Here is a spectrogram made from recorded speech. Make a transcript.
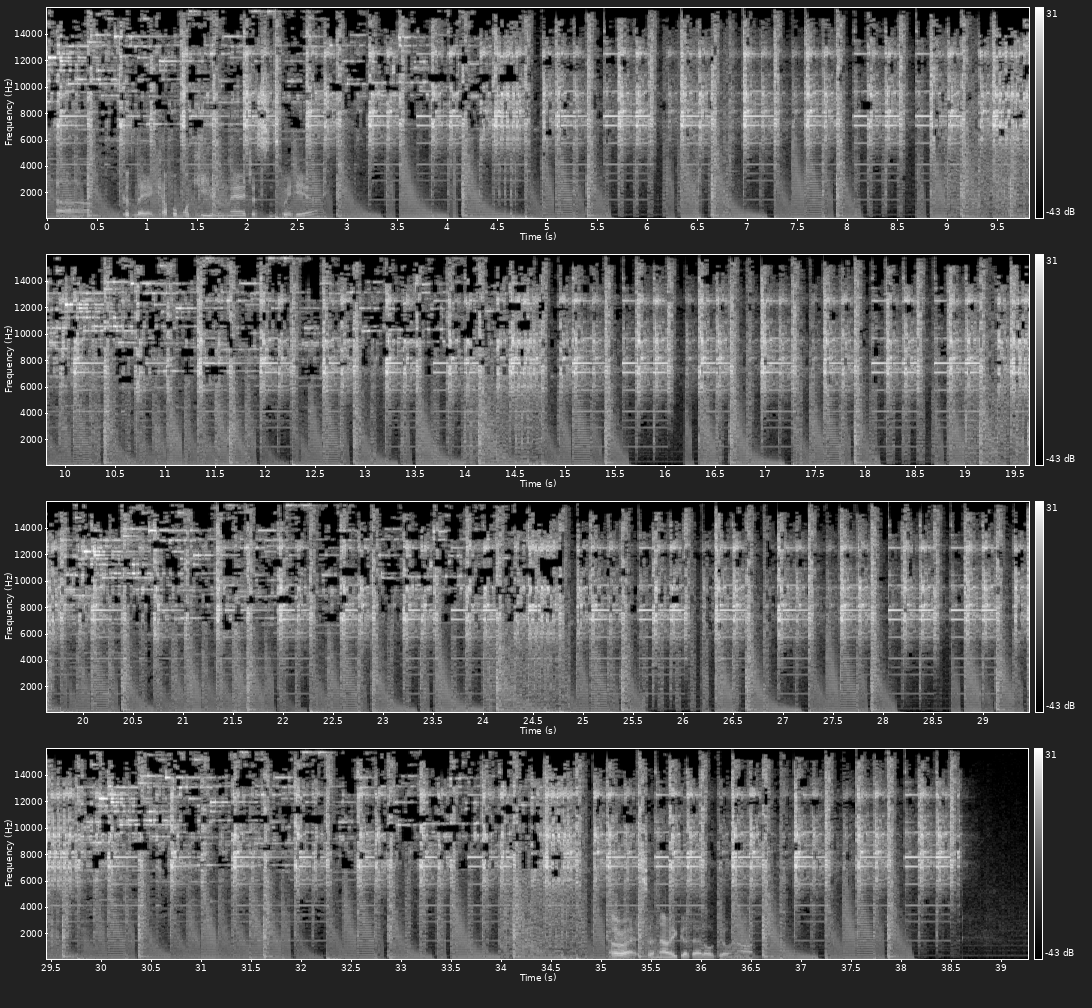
Um, could lay a couple more keys in there just since we're here. Now we got that all going on.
